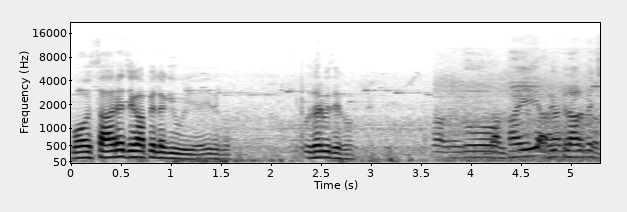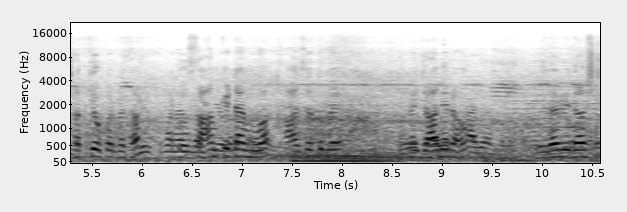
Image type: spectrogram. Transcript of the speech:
बहुत सारे जगह पे लगी हुई है, ये देखो। उधर भी देखो। तो भाई, अभी फ़िलहाल मैं छत के ऊपर में था तो शाम के टाइम हुआ। आज से तो मैं मैं जा नहीं रहा हूँ। इधर भी जस्ट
